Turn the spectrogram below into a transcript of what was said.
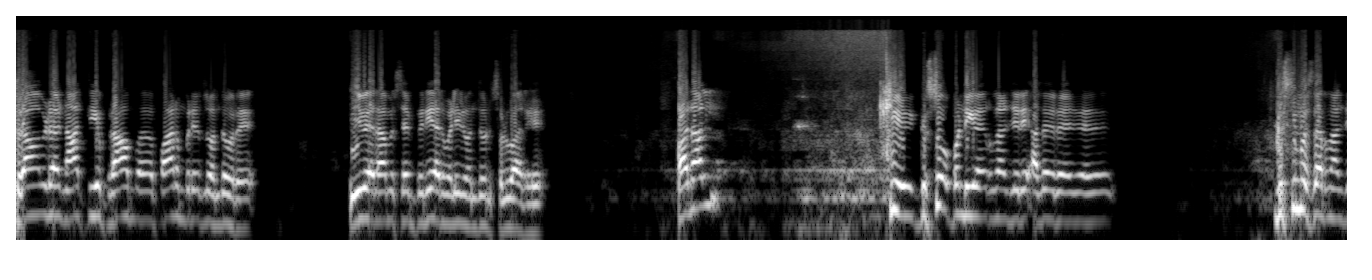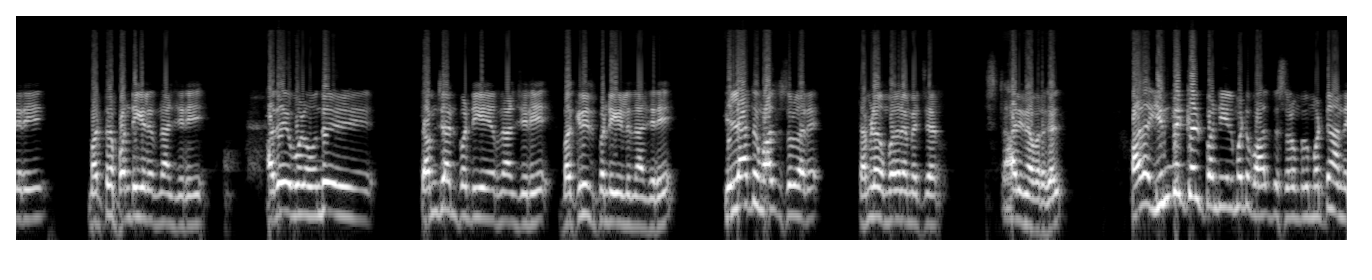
திராவிட நாத்திய பிராம பாரம்பரியத்தில் வந்தவர். ஈவே ராமசாமி பெரியார் வழியில் வந்தவர் சொல்வாரு. ஆனால் கிறிஸ்துவ பண்டிகை இருந்தாலும் சரி அது கிறிஸ்துமஸாக கிறிஸ்துமஸ் இருந்தாலும் சரி மற்ற பண்டிகைகள் இருந்தாலும் சரி அதே போல வந்து ரம்ஜான் பண்டிகை இருந்தாலும் சரி பக்ரீத் பண்டிகை இருந்தாலும் சரி எல்லாத்துக்கும் வாழ்த்து சொல்வாரு தமிழக முதலமைச்சர் ஸ்டாலின் அவர்கள். அதான் இந்துக்கள் பண்டிகையில் மட்டும் வாழ்த்து சொல்லும்போது மட்டும் அந்த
